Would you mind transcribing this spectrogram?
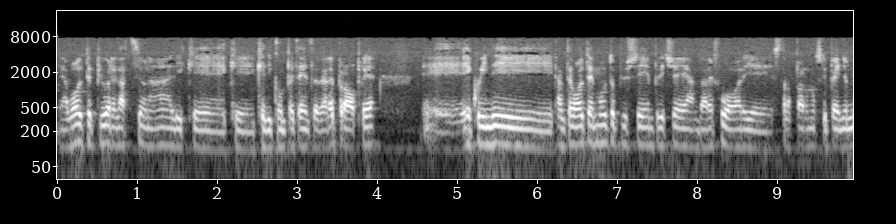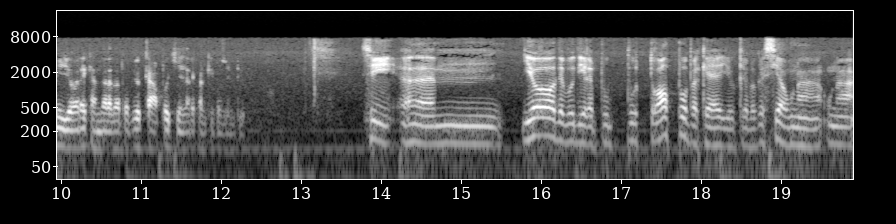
e a volte più relazionali che, che, che di competenze vere e proprie e, e, quindi tante volte è molto più semplice andare fuori e strappare uno stipendio migliore che andare dal proprio capo e chiedere qualche cosa in più. Sì, um, io devo dire pur, purtroppo perché io credo che sia una, una,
